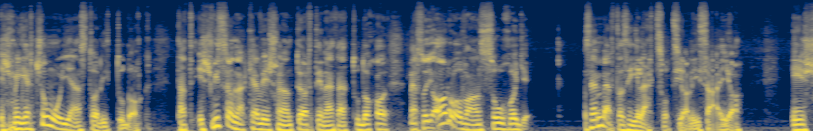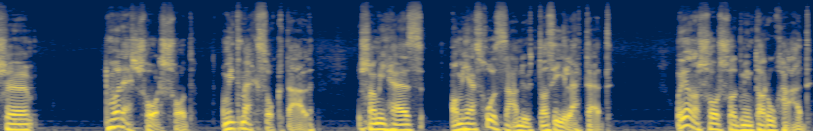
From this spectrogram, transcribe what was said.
És még egy csomó ilyen sztorit tudok. Tehát, és viszonylag kevés olyan történetet tudok, mert hogy arról van szó, hogy az embert az élet szocializálja. És uh, van egy sorsod, amit megszoktál, és amihez, amihez hozzánőtt az életed. Olyan a sorsod, mint a ruhád.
